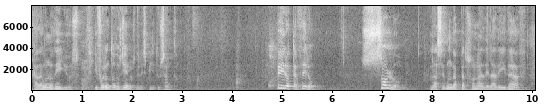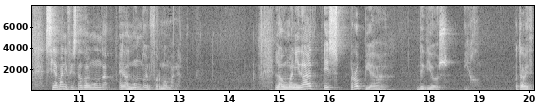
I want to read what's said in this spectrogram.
cada uno de ellos, y fueron todos llenos del Espíritu Santo. Pero tercero, solo la segunda persona de la deidad se ha manifestado al mundo en forma humana. La humanidad es propia de Dios Hijo. Otra vez,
